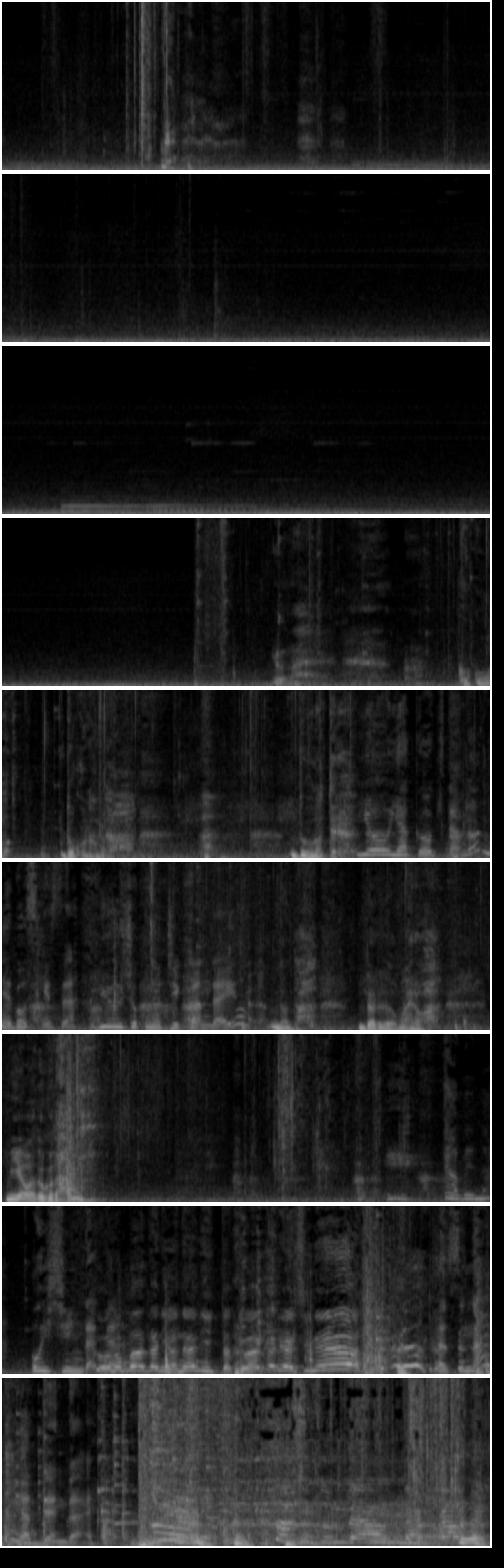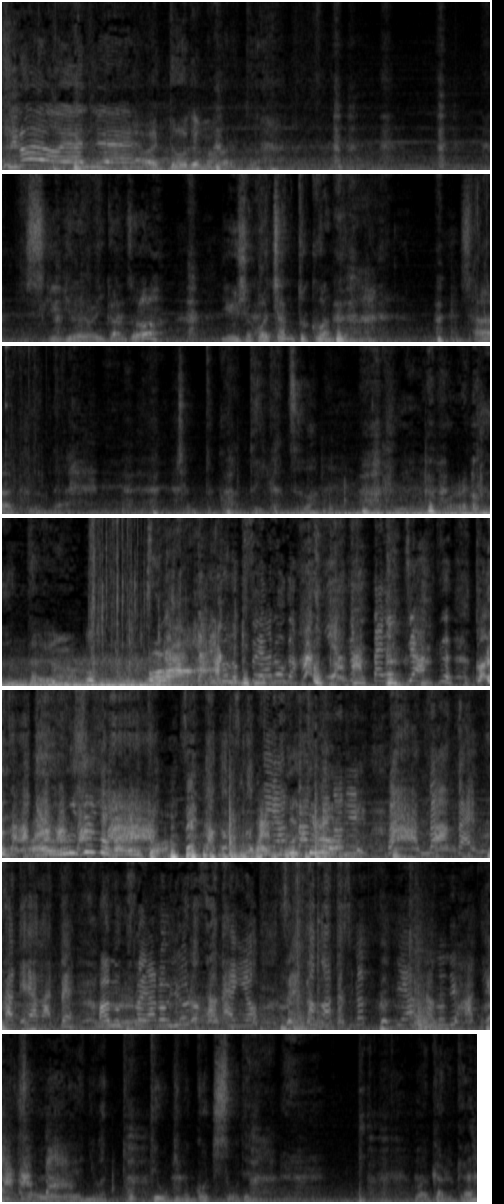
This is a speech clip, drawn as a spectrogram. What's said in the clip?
うやく起きたの寝ぼすけさん。夕食の時間だよ。なんだ？誰だお前らは？ミヤはどこだ？食べな。美味しいんだから。このバカには何言ったって分かりゃしねルーカス何やってんだい？え何すんだよ。あんた勘弁しろよ親父。おいどげ曲がると。好き嫌いはいかんぞ。夕食はちゃんと食わんとなさあ食うんだちゃんと食わんといかんぞ食えほら食うんだよ大このクソ野郎が吐きやがったよジャックこいつはおうるせえぞ曲がるとせっかく作ってやったのにああなんだいふざけやがってあのクソ野郎許さないよ。せっかく私が作ってやったのに吐きやがって俺にはとっておきのごちそうでなわかるか？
